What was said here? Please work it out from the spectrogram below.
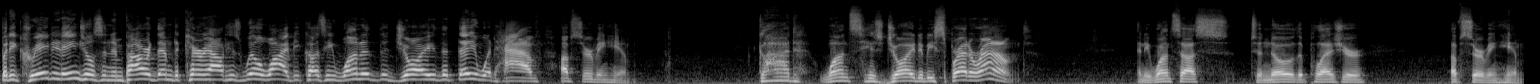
But He created angels and empowered them to carry out His will. Why? Because He wanted the joy that they would have of serving Him. God wants His joy to be spread around, and He wants us to know the pleasure of serving Him.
